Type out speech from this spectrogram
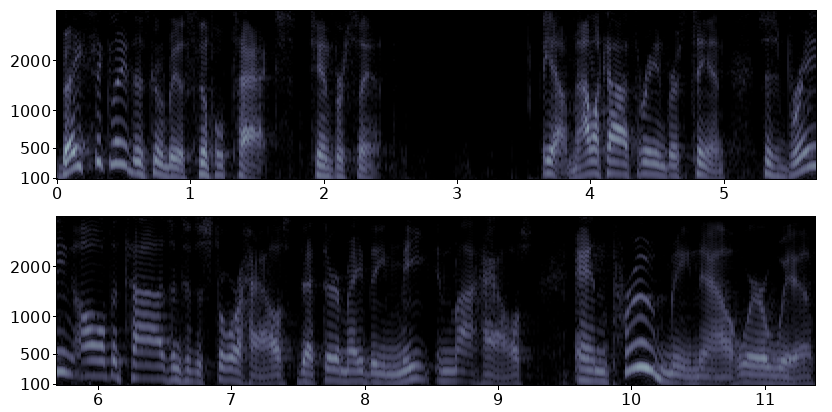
basically, there's going to be a simple tax 10%. Yeah, Malachi 3 and verse 10 says, Bring all the tithes into the storehouse, that there may be meat in my house, and prove me now wherewith,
